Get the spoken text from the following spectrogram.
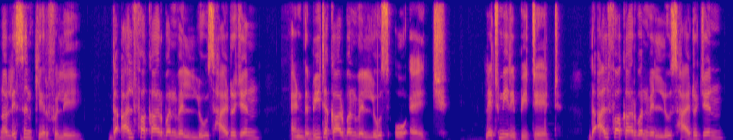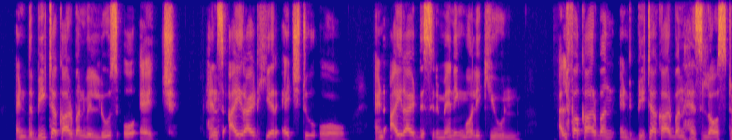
Now listen carefully. The alpha carbon will lose hydrogen and the beta carbon will lose OH. Let me repeat it. The alpha carbon will lose hydrogen and the beta carbon will lose OH. Hence I write here H2O and I write this remaining molecule. Alpha carbon and beta carbon has lost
